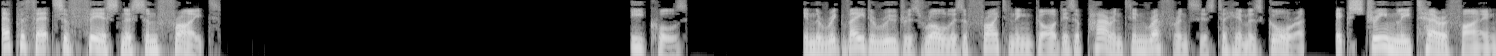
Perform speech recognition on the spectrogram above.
Epithets of fierceness and fright. Equals in the Rigveda Rudra's role as a frightening god is apparent in references to him as Ghora, extremely terrifying,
